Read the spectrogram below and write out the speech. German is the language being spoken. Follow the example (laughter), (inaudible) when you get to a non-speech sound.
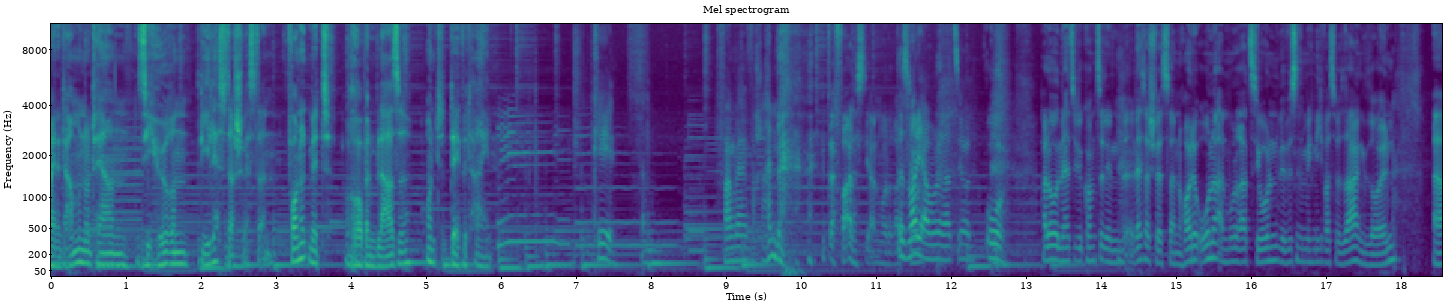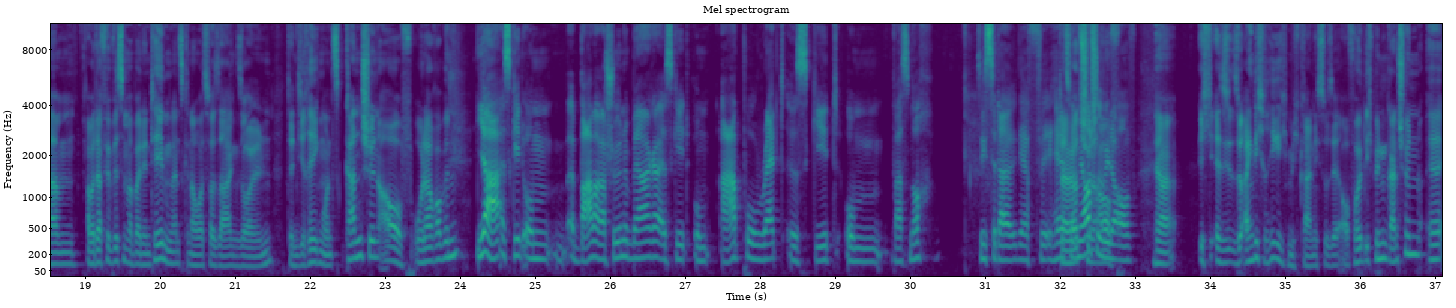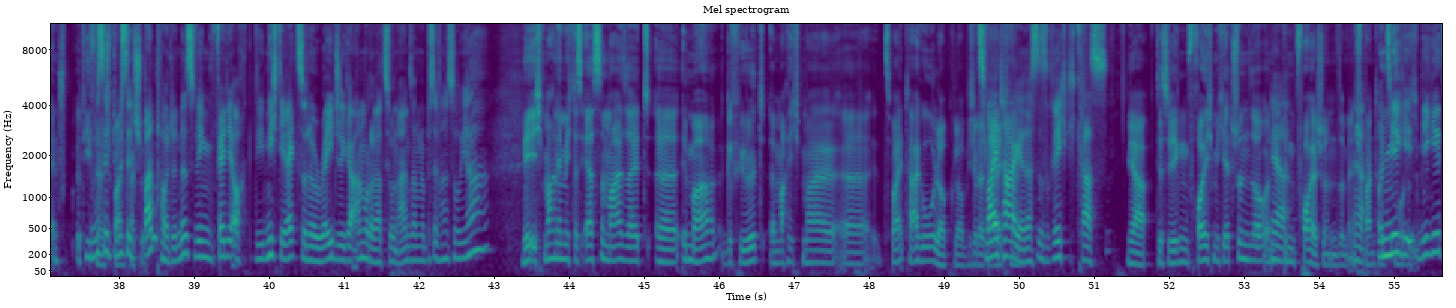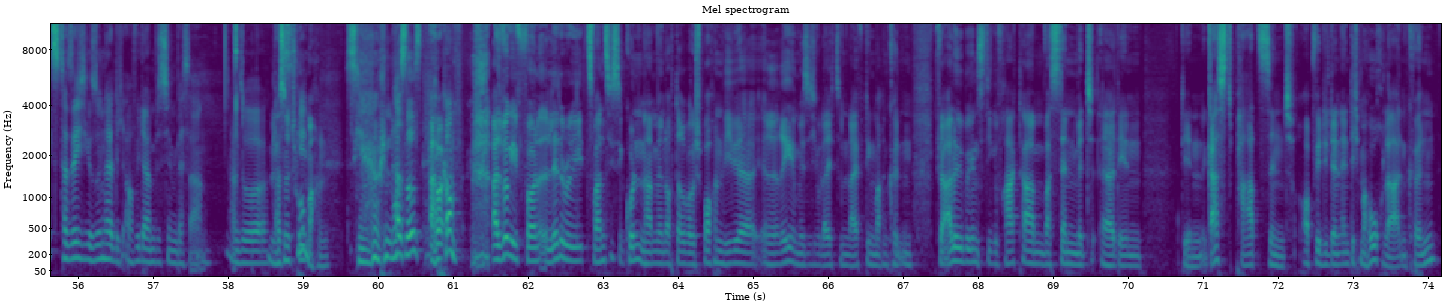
Meine Damen und Herren, Sie hören die Lester-Schwestern von und mit Robin Blase und David Hein. Okay, dann fangen wir einfach an. (laughs) da war das die Anmoderation. Das war die Anmoderation. Oh, hallo und herzlich willkommen zu den Lester-Schwestern. Heute ohne Anmoderation. Wir wissen nämlich nicht, was wir sagen sollen. Ähm, aber dafür wissen wir bei den Themen ganz genau, was wir sagen sollen. Denn die regen uns ganz schön auf, oder Robin? Ja, es geht um Barbara Schöneberger, es geht um ApoRed, es geht um was noch? Siehst du, da der hält da mir auch schon auf. wieder auf. Ja, ich, also, so eigentlich rege ich mich gar nicht so sehr auf. Heute, ich bin ganz schön äh, tief du bist, entspannt. Du bist entspannt heute, ne? deswegen fällt dir auch die, nicht direkt so eine ragige Anmoderation ein, sondern du bist einfach so, ja, Nee, ich mache nämlich das erste Mal seit äh, immer gefühlt, äh, mache ich mal äh, zwei Tage Urlaub, glaube ich. Oder zwei Tage. Tage, das ist richtig krass. Ja, deswegen freue ich mich jetzt schon so und Ja. bin vorher schon in so einem Ja. entspannten Und mir, ge mir geht es tatsächlich gesundheitlich auch wieder ein bisschen besser. Also, Lass eine Tour geht- machen. (laughs) (laughs) Lass los. Aber- Komm. Also wirklich, vor literally 20 Sekunden haben wir noch darüber gesprochen, wie wir äh, regelmäßig vielleicht so ein Live-Ding machen könnten. Für alle übrigens, die gefragt haben, was denn mit äh, den, den Gastparts sind, ob wir die denn endlich mal hochladen können.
